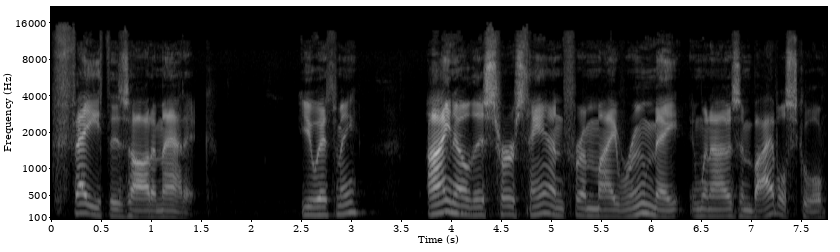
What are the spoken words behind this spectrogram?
faith is automatic. You with me? I know this firsthand from my roommate when I was in Bible school.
